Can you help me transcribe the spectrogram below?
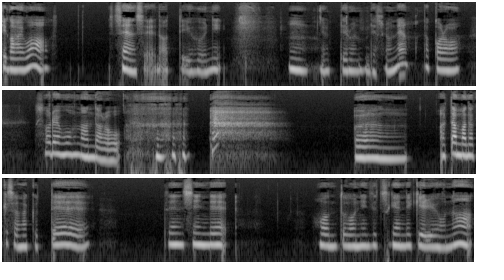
違いは先生だっていう風に、うん、言ってるんですよね。だから、それもなんだろう うん、頭だけじゃなくて、全身で本当に実現できるような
